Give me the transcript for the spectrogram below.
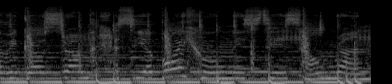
every ghost drum. I see a boy who missed his home run.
